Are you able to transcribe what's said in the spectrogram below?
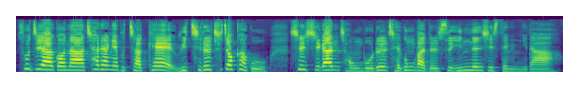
소지하거나 차량에 부착해 위치를 추적하고 실시간 정보를 제공받을 수 있는 시스템입니다.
